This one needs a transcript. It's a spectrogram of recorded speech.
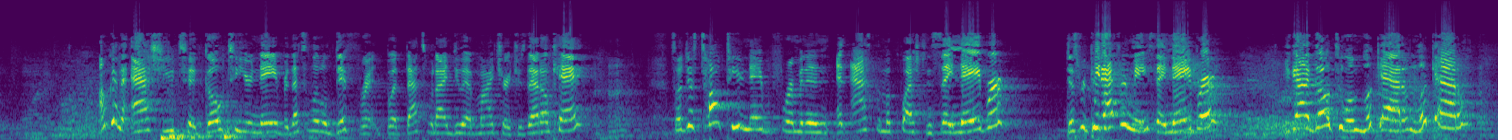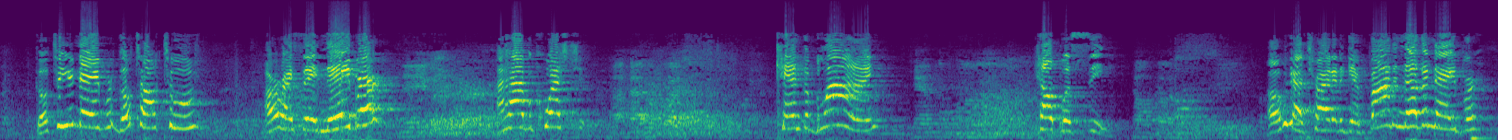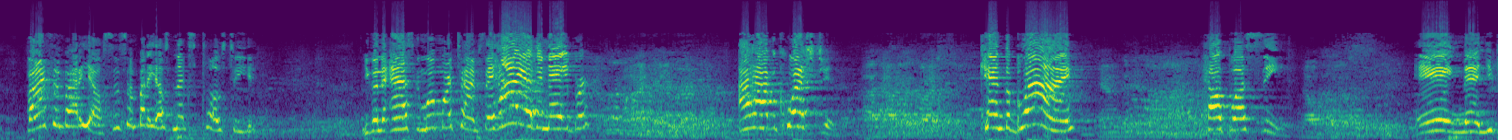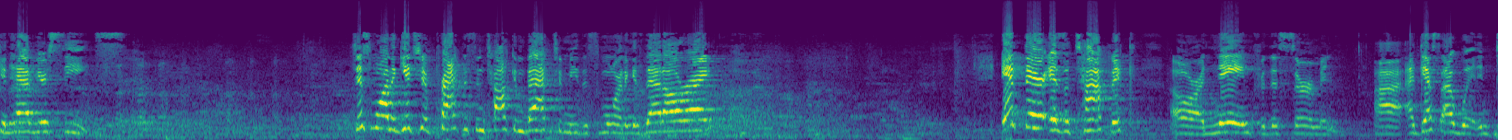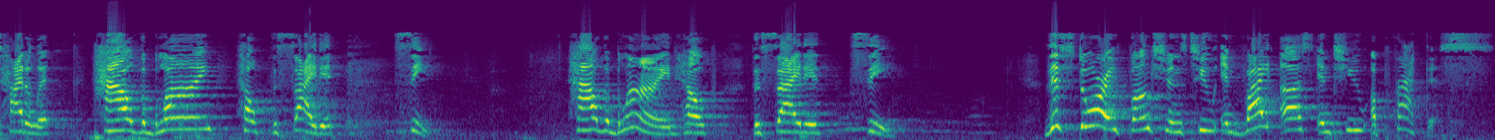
I'm going to ask you to go to your neighbor. That's a little different, but that's what I do at my church. Is that okay? Uh-huh. So just talk to your neighbor for a minute and, ask them a question. Say, neighbor. Just repeat after me. Say, neighbor. You got to go to him. Look at him. Look at him. Go to your neighbor. Go talk to him. All right. Say, neighbor. neighbor. I have a question. I have a question. Can the blind, Can the blind help us see? Help us Oh, we gotta try that again. Find another neighbor. Find somebody else. Send somebody else next close to you. You're gonna ask them one more time. Say, hi, other neighbor. Hi, neighbor. I have a question. Can the blind, help, us see? Amen. You can have your seats. Just want to get you practicing talking back to me this morning. Is that all right? If there is a topic or a name for this sermon, uh, I guess I would entitle it, How the Blind Help the Sighted See. How the Blind Help the Sighted See. This story functions to invite us into a practice.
